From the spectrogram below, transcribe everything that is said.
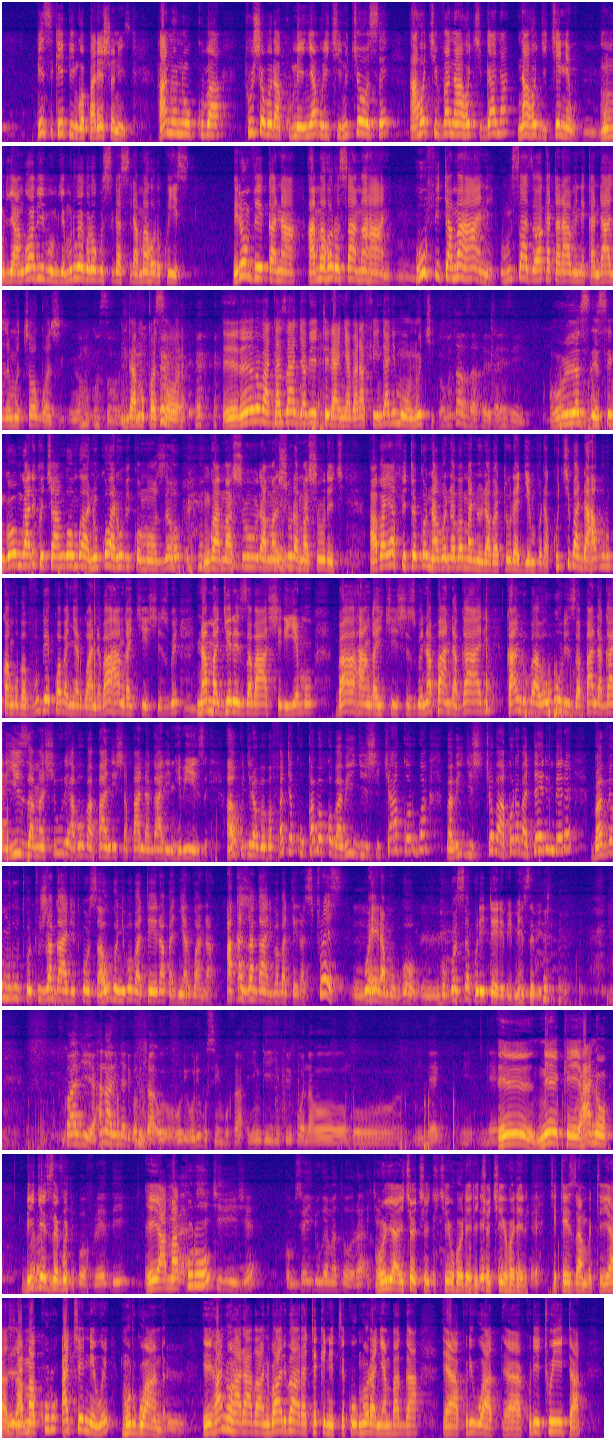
peacekeeping operations. Hano ni ukuba tushobora kumenya buri kintu cyose aho kiva n'aho kigana n'aho gikenewe. Mu muryango w'abibumbye mu rwego rwo gusigasira amahoro ku isi. Birumvikana amahoro si amahane. Ufite amahane umusaza w'akataraboneka ndaje umucogozi ndamukosora. Eh, rero batazajya bitiranya barafinda ni mu ntoki ubutaha uzatwereka n'izindi. Oya, si si ngombwa ariko icyangombwa ni uko wari ubikomozeho. Ngo amashuri amashuri amashuri iki? Abayafite ko ntabona bamanurira abaturage imvura. Kuki badahaguruka ngo bavuge ko abanyarwanda bahangayikishijwe n'amagereza bashiriyemo? Bahangayikishijwe na pandagari kandi uburiza pandagari yize amashuri abo bapandisha pandagari ntibize. Aho kugira ngo babafate ku kaboko babigishe icyakorwa babigishe icyo bakora batera imbere bave muri utwo tujagari twose ahubwo nibo batera abanyarwanda akajagari babatera stress guhera mu bwonko. Ubwo se kuri tere bimeze bite? twagiye hano hari inyandiko uri gusimbuka iyi ngiyi turi kubonaho ngo ni Eh, neke hano bigeze Eh, amakuru. Yashyikirije komisiyo y'igihugu y'amatora icyo- oya icyo ki- cyihorere icyo cyihorere kiteza mbutiyazi amakuru akenewe mu rwanda. Eh, hano hari abantu bari baratekinitse ku nkoranyambaga eh, kuri wa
